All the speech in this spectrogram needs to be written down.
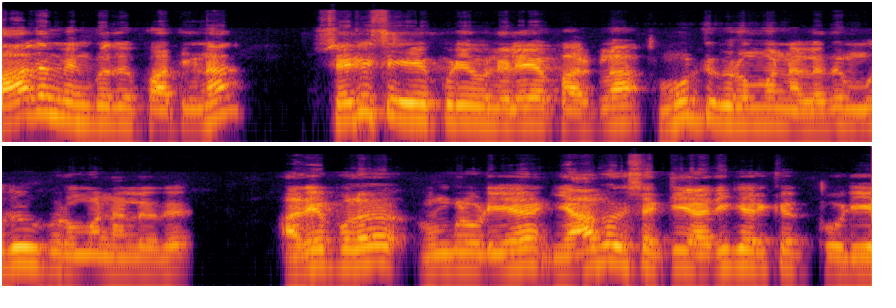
பாதம் என்பது பாத்தீங்கன்னா சரி செய்யக்கூடிய ஒரு நிலையை பார்க்கலாம். மூட்டுக்கு ரொம்ப நல்லது முதுகுக்கு ரொம்ப நல்லது அதே போல உங்களுடைய ஞாபக சக்தியை அதிகரிக்கக்கூடிய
